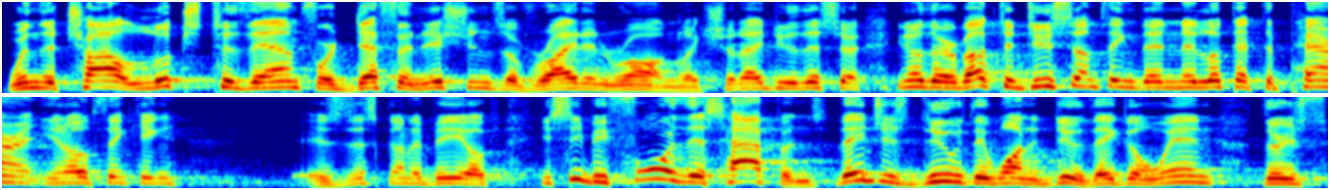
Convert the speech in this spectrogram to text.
When the child looks to them for definitions of right and wrong, like should I do this? You know, they're about to do something, then they look at the parent you know, thinking, is this going to be okay? You see, before this happens, they just do what they want to do. They go in, there's,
